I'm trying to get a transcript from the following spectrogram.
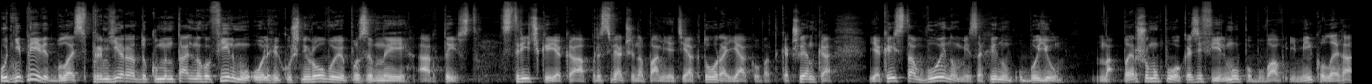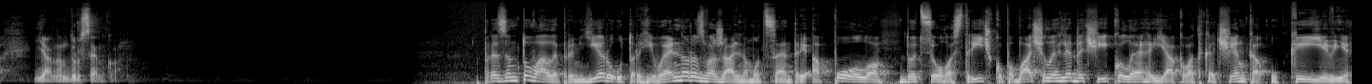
У Дніпрі відбулась прем'єра документального фільму Ольги Кушнірової Позивний артист. Стрічки, яка присвячена пам'яті актора Якова Ткаченка, який став воїном і загинув у бою. На першому показі фільму побував і мій колега Ян Андрусенко. Презентували прем'єру у торгівельно-розважальному центрі Аполло. До цього стрічку побачили глядачі й колеги Якова Ткаченка у Києві.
